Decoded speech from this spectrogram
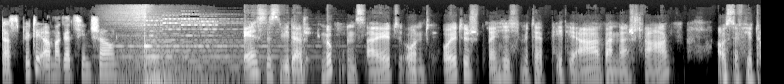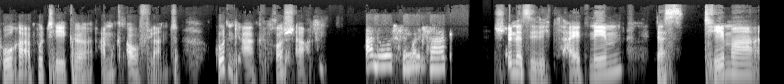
das PTA Magazin schauen. Es ist wieder Schnupfenzeit und heute spreche ich mit der PTA Wanda Scharf aus der Viertore Apotheke am Kaufland. Guten Tag, Frau Scharf. Hallo, schönen guten Tag. Schön, dass Sie sich Zeit nehmen. Das Thema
